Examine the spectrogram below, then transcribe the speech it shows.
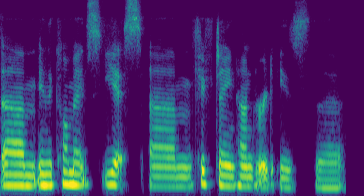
Um, in the comments, yes, um, 1500 is the,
